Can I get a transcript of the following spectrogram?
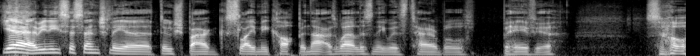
Yeah, I mean, he's essentially a douchebag, slimy cop in that as well, isn't he? With terrible behaviour. So.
